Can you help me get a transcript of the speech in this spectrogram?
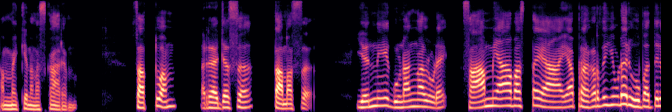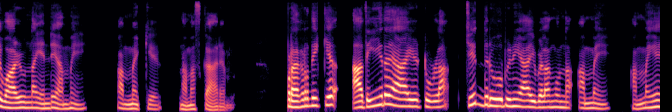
അമ്മയ്ക്ക് നമസ്കാരം. സത്വം രജസ് തമസ് എന്നീ ഗുണങ്ങളുടെ സാമ്യാവസ്ഥയായ പ്രകൃതിയുടെ രൂപത്തിൽ വാഴുന്ന എന്റെ അമ്മേ അമ്മയ്ക്ക് നമസ്കാരം. പ്രകൃതിക്ക് അതീതയായിട്ടുള്ള ചിദ്രൂപിണിയായി വിളങ്ങുന്ന അമ്മേ അമ്മയെ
